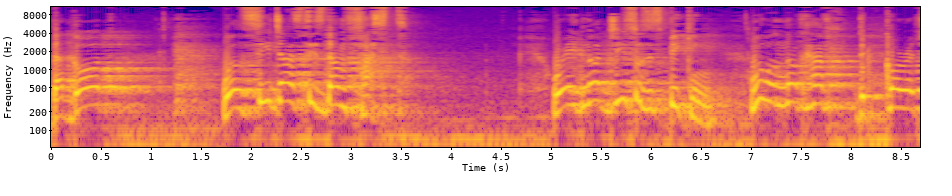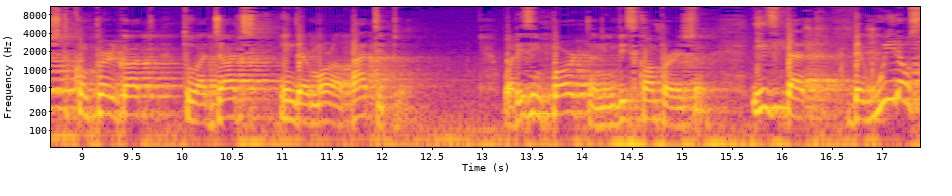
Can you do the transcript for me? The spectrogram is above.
that God will see justice done fast. Were it not Jesus speaking, we will not have the courage to compare God to a judge in their moral attitude. What is important in this comparison is that the widow's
